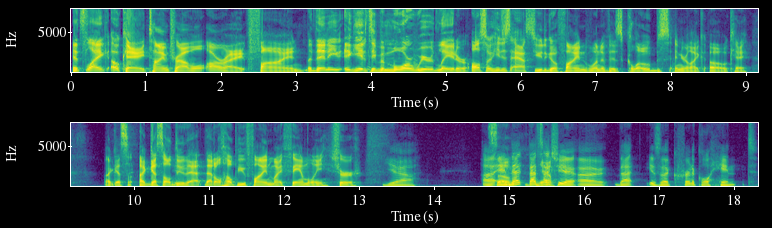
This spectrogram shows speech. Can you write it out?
It's like okay, time travel. All right, fine. But then he, it gets even more weird later. Also, he just asks you to go find one of his globes, and you're like, oh, okay. I guess I guess I'll do that. That'll help you find my family. Sure. Yeah. Uh, So, and that that's yeah. actually a, uh, that is a critical hint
